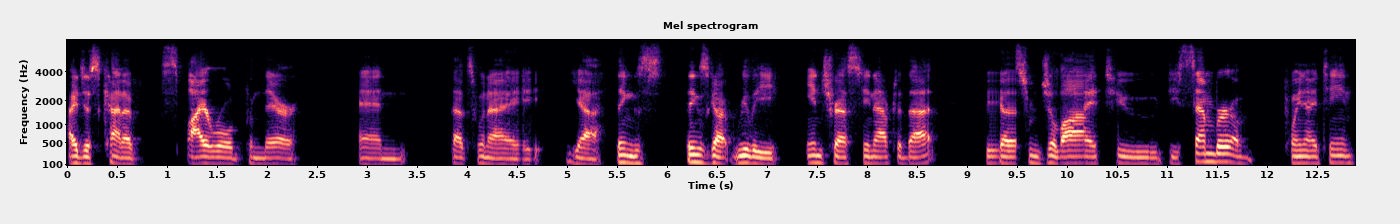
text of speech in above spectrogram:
I just kind of spiraled from there. And that's when I, yeah, things, things got really interesting after that because from July to December of 2019,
